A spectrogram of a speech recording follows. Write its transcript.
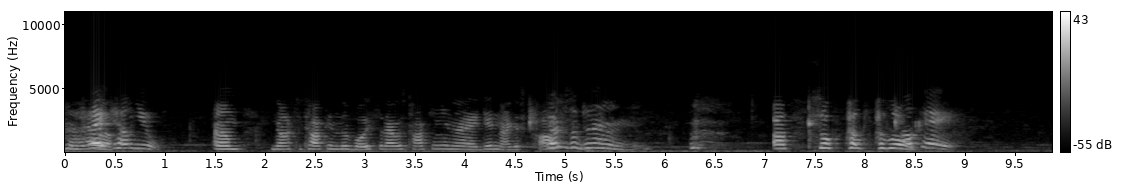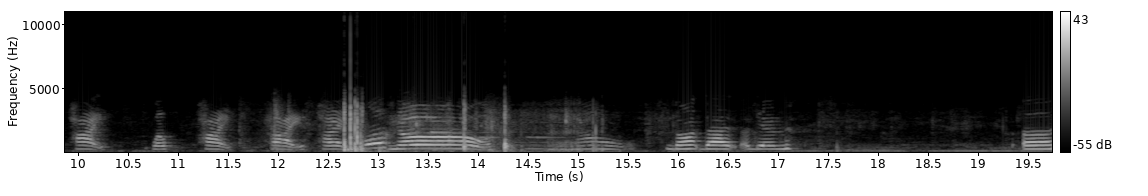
What did I tell you? Um, not to talk in the voice that I was talking in, and I didn't. I just talked. There's a gun. Uh, so hel- hello. Okay. Hi. Well, hi. Hi. Hi. Look. No. No. Not that again. Uh,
